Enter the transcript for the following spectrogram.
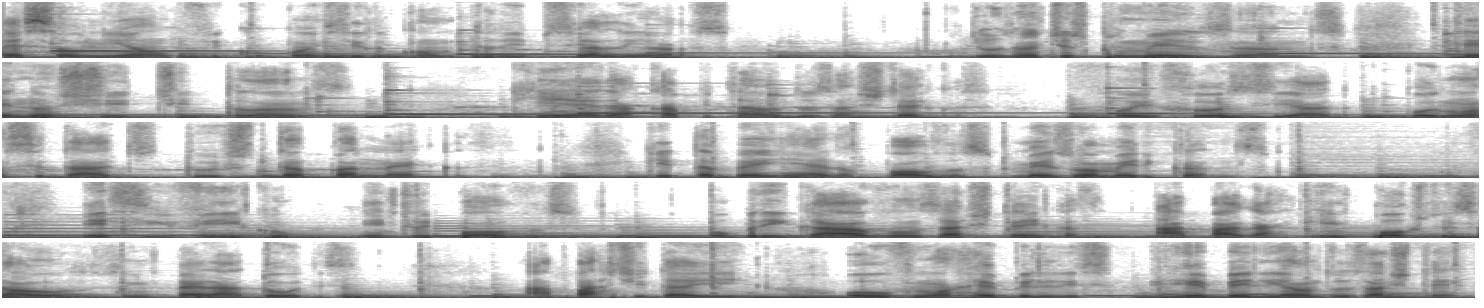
Essa união ficou conhecida como Tríplice Aliança. Durante os primeiros anos, Tenochtitlan, que era a capital dos astecas, foi influenciada por uma cidade dos Tampanecas, que também eram povos mesoamericanos. Esse vínculo entre povos obrigavam os astecas a pagar impostos aos imperadores. A partir daí, houve uma rebeli rebelião dos astecas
